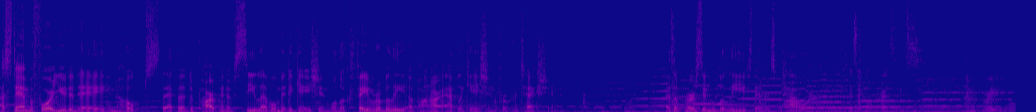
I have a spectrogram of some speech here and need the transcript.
I stand before you today in hopes that the Department of Sea Level Mitigation will look favorably upon our application for protection. As a person who believes there is power in physical presence, I'm grateful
